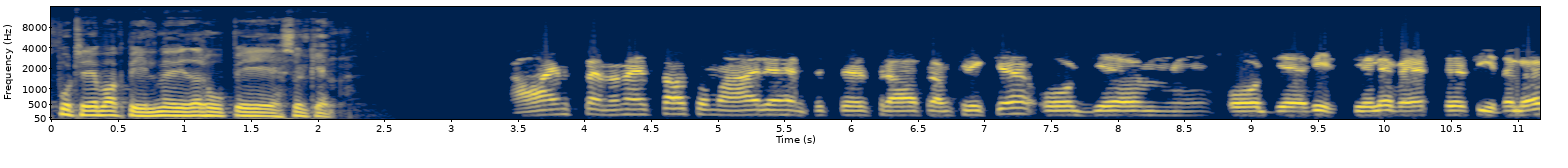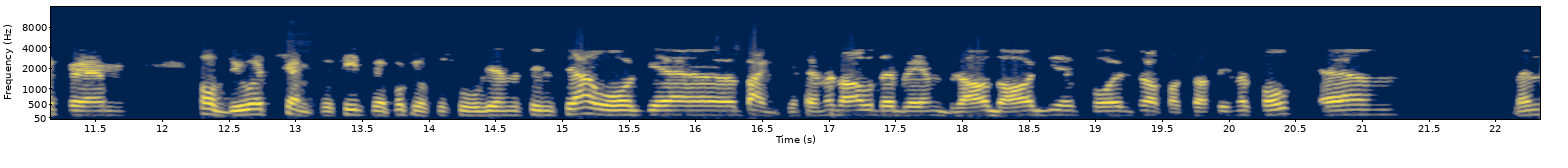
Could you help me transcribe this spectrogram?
spor tre bak bilen med Vidar Hop i sulken. Ja, en spennende hest da, som er hentet eh, fra Frankrike og, eh, og eh, virkelig levert fine løp. Hadde jo et kjempefint løp på Klosterskogen, syns jeg, og banket henne da. og Det ble en bra dag for Trafakta sine folk. Men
